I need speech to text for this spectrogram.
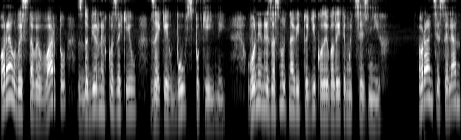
Орел виставив варту з добірних козаків, за яких був спокійний. Вони не заснуть навіть тоді, коли валитимуться з ніг. Вранці селян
